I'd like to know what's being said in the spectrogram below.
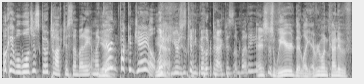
"Okay, well we'll just go talk to somebody." I'm like, Yeah. "You're in fucking jail. Yeah. Like you're just gonna go talk to somebody." And it's just weird that like everyone kind of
